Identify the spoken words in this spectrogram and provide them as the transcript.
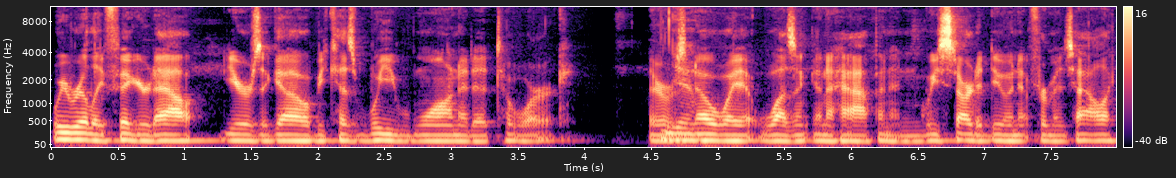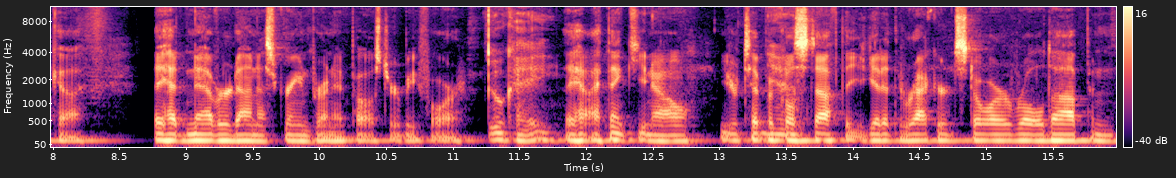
we really figured out years ago because we wanted it to work. There was Yeah. no way it wasn't going to happen, and we started doing it for Metallica. They had never done a screen printed poster before. Okay. They, I think, you know, your typical Yeah. stuff that you get at the record store rolled up in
